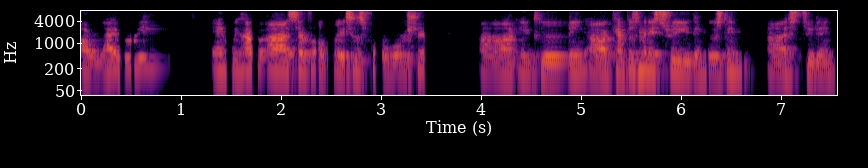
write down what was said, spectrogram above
our library, and we have several places for worship, including campus ministry, the Muslim student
